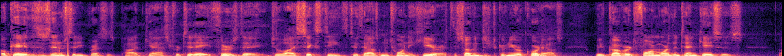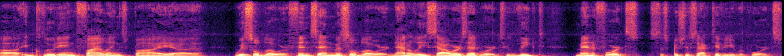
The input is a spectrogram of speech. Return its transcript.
Okay, this is Inner City Press's podcast for today, Thursday, July 16th, 2020, here at the Southern District of New York Courthouse. We've covered far more than 10 cases, uh, including filings by uh, whistleblower, FinCEN whistleblower, Natalie Sours Edwards, who leaked Manafort's suspicious activity reports.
